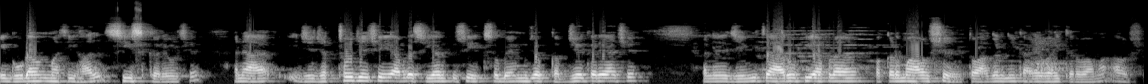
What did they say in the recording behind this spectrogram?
એ ગોડાઉનમાંથી હાલ સીઝ કર્યો છે. અને આ જે જથ્થો જે છે એ આપણે સીઆરપીસી એકસો બે મુજબ કબજે કર્યા છે. અને જેવી રીતે આરોપી આપણા પકડમાં આવશે તો આગળની કાર્યવાહી કરવામાં આવશે.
